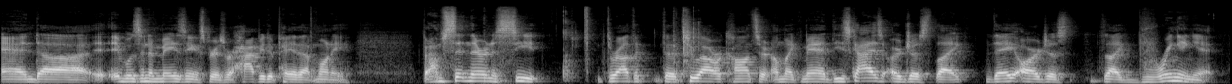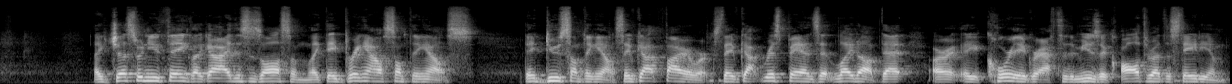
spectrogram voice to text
and uh, it, was an amazing experience. We're happy to pay that money, but I'm sitting there in a seat throughout the, the two hour concert. I'm like, man, these guys are just like they are just like bringing it. Like just when you think like, all right, this is awesome, like they bring out something else they do something else. They've got fireworks. They've got wristbands that light up that are uh, choreographed to the music all throughout the stadium.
